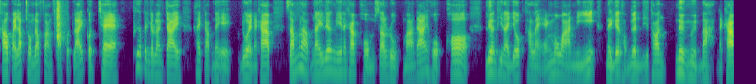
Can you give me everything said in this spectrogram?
เข้าไปรับชมรับฟังฝากกดไลค์กดแชร์ เพื่อเป็นกำลังใจให้กับนายเอกด้วยนะครับสำหรับในเรื่องนี้นะครับ ผมสรุปมาได้ 6 ข้อ เรื่องที่นายกแถลงเมื่อวานนี้ในเรื่องของเงินดิจิทัล10,000 บาทนะครับ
